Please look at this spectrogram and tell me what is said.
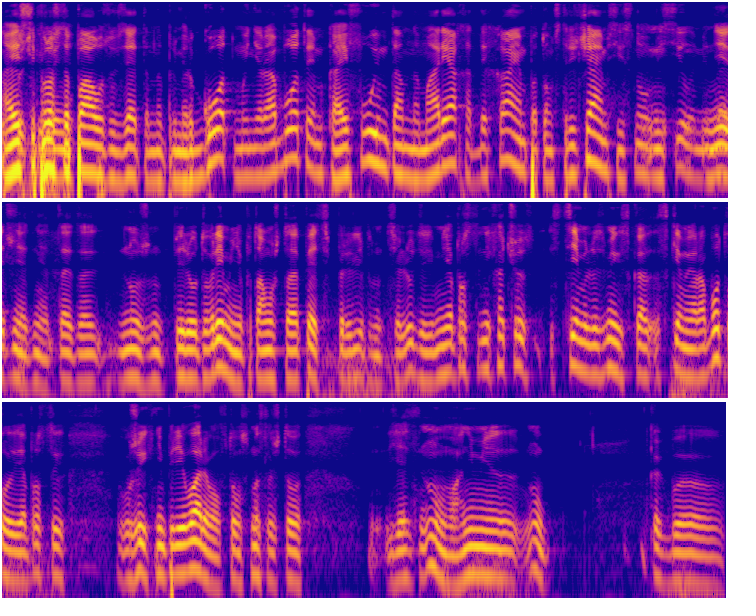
А если зрения. просто паузу взять, там, например, год, мы не работаем, кайфуем там на морях, отдыхаем, потом встречаемся и с новыми силами. Нет, дальше. нет, нет, это нужен период времени, потому что опять прилипнут те люди. И я просто не хочу с теми людьми, с кем я работал, я просто уже их не переваривал, в том смысле, что я, ну, они мне, ну, как бы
